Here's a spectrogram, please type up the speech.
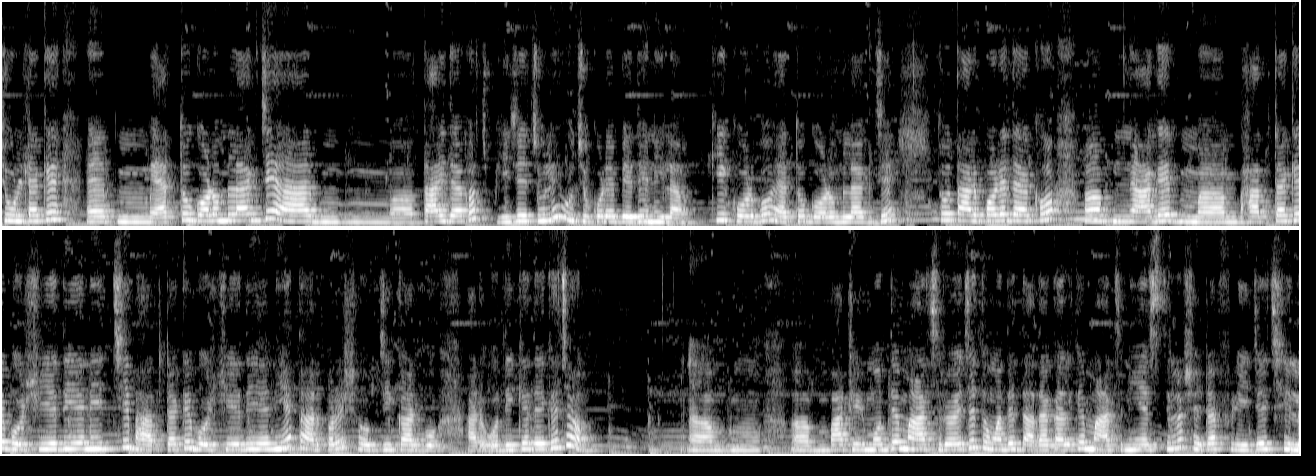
চুলটাকে এত গরম লাগছে আর তাই দেখো ভিজে চুলি উঁচু করে বেঁধে নিলাম। কি করব? এত গরম লাগছে। তো তারপরে দেখো আগে ভাতটাকে বসিয়ে দিয়ে নিচ্ছি, ভাতটাকে বসিয়ে দিয়ে নিয়ে তারপরে সবজি কাটবো। আর ওদিকে দেখেছ? বাটির মধ্যে মাছ রয়েছে। তোমাদের দাদা কালকে মাছ নিয়ে এসেছিল, সেটা ফ্রিজে ছিল।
